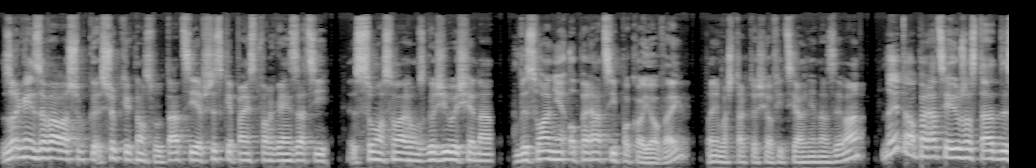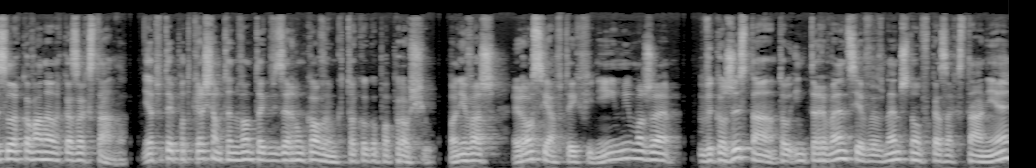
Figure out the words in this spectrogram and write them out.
Zorganizowała szybkie, szybkie konsultacje. Wszystkie państwa organizacji summa summarum zgodziły się na wysłanie operacji pokojowej, ponieważ tak to się oficjalnie nazywa. No i ta operacja już została dyslokowana do Kazachstanu. Ja tutaj podkreślam ten wątek wizerunkowym, kto kogo poprosił, ponieważ Rosja w tej chwili, mimo że wykorzysta tą interwencję wewnętrzną w Kazachstanie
